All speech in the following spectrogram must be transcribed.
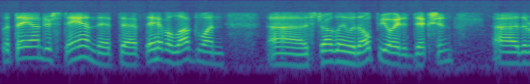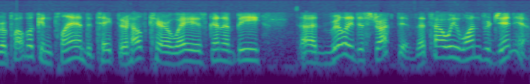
but they understand that uh, if they have a loved one uh, struggling with opioid addiction, uh, the Republican plan to take their health care away is going to be uh, really destructive. That's how we won Virginia.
